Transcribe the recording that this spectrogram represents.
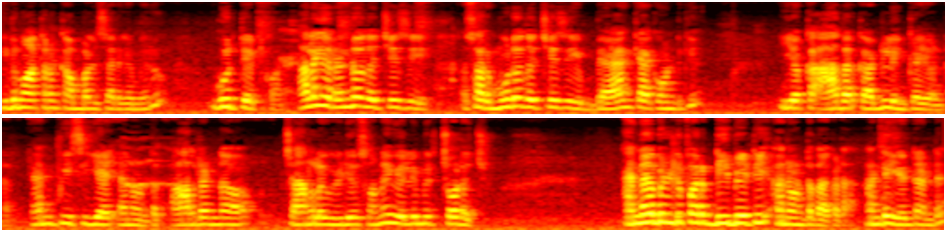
ఇది మాత్రం కంపల్సరీగా మీరు గుర్తెట్టుకోండి అలాగే రెండోది వచ్చేసి సారీ మూడోది వచ్చేసి బ్యాంక్ అకౌంట్కి ఈ యొక్క ఆధార్ కార్డు లింక్ అయ్యి ఉండాలి. ఎన్పిసిఐ అని ఉంటుంది. ఆల్రెడీ నా ఛానల్లో వీడియోస్ ఉన్నాయి వెళ్ళి మీరు చూడొచ్చు. ఎనేబిల్డ్ ఫర్ డీబీటీ అని ఉంటుంది అక్కడ. అంటే ఏంటంటే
